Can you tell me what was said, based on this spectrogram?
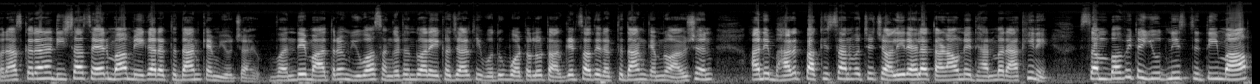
બનાસકાંઠાના ડીસા શહેરમાં મેગા રક્તદાન કેમ્પ યોજાયો. વંદે માતરમ યુવા સંગઠન દ્વારા એક હજારથી વધુ બોટલો ટાર્ગેટ સાથે રક્તદાન કેમ્પનું આયોજન અને ભારત પાકિસ્તાન વચ્ચે ચાલી રહેલા તણાવને ધ્યાનમાં રાખીને સંભવિત યુદ્ધની સ્થિતિમાં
